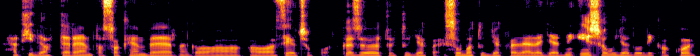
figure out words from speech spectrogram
hát hidat teremt a szakember, meg a, a célcsoport között, hogy tudjak, szóba tudjak vele legyedni, és ha úgy adódik, akkor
